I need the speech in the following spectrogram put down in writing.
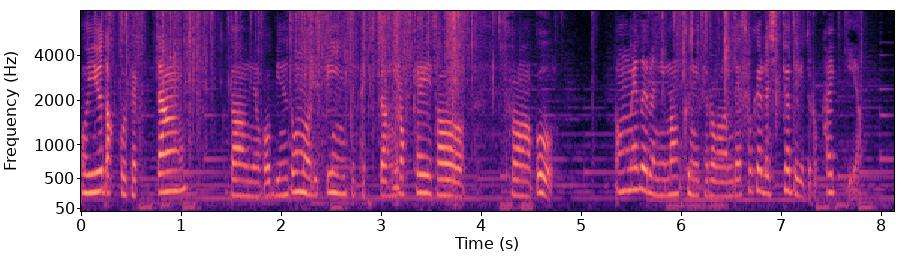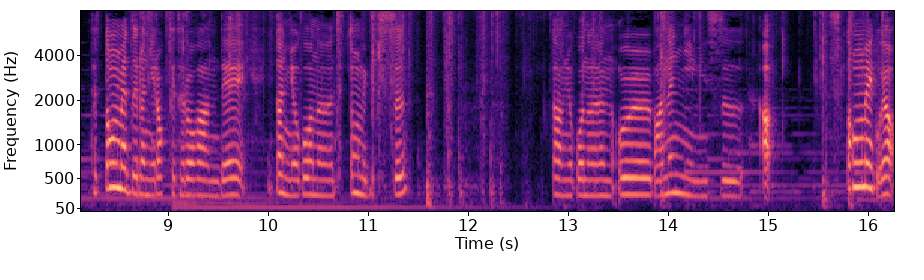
우유 닦고 100장 그 다음 이거 민속놀이 삐인스 100장 이렇게 해서 들어가고 떡매들은 이만큼이 들어가는데 소개를 시켜드리도록 할게요. 대떡매들은 이렇게 들어가는데 일단 이거는 대떡매 믹스 그 다음 이거는 올 마네님 인스 아 떡매고요.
